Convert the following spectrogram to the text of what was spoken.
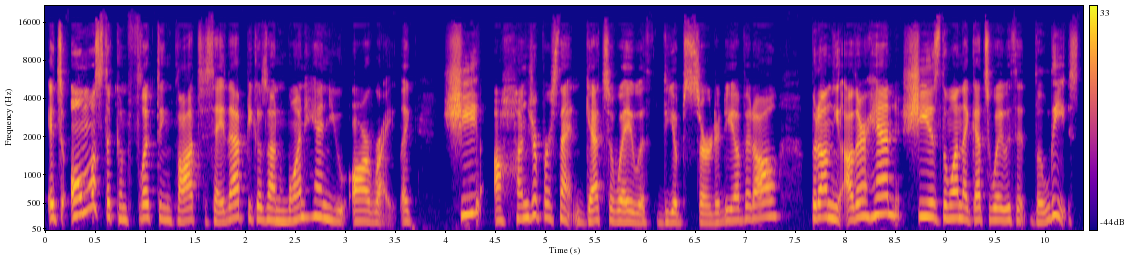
it's almost a conflicting thought to say that because, on one hand, you are right. Like, she 100% gets away with the absurdity of it all. But on the other hand, she is the one that gets away with it the least.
